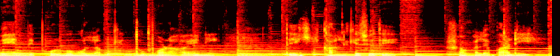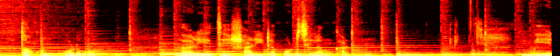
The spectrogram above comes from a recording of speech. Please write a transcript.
মেহেন্দি পরবো বললাম, কিন্তু পড়া হয়নি। দেখি কালকে যদি সকালে পারি, তখন পরবো। আর এই যে শাড়িটা পরছিলাম, কারণ বিয়ে,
